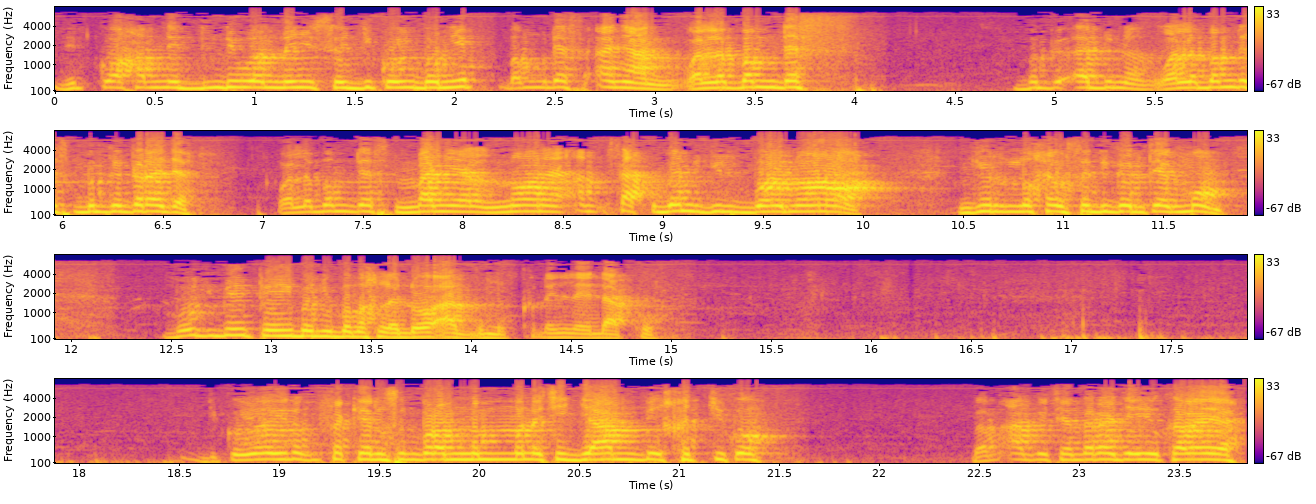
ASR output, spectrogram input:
nit koo xam ne dindi woon nañu sa jikko yu bon yëpp ba mu des añaan wala ba mu des bëgg adduna wala ba mu des bëgg daraja wala ba mu des mbañeel noonee am sàkk benn jullit booy noonoo ngir lu xew sa digganteeg moom boo jubee pays ba ñu ba max la doo àgg mukk dañ lay dàkku di ko yooyu nag bu fekkee ne suñu borom na mën a ci jaam bi xëcc ko ba mu àgg ca daraja yu kawe ya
